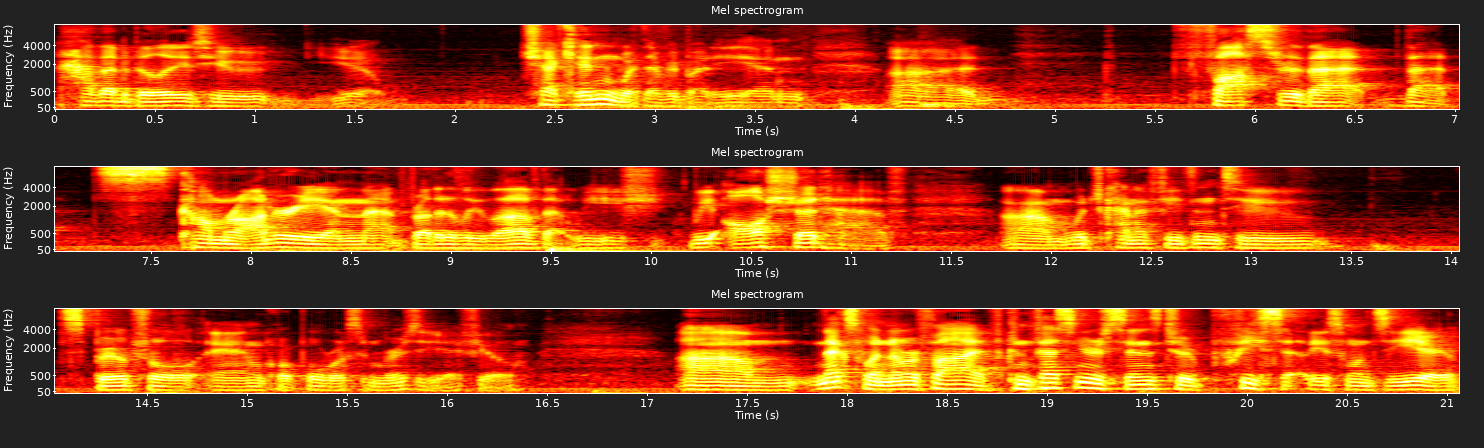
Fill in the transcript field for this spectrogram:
have that ability to, you know, check in with everybody and uh, foster that that camaraderie and that brotherly love that we sh- we all should have, um, which kind of feeds into spiritual and corporal works of mercy. I feel. Um, next one, number five, confessing your sins to a priest at least once a year.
